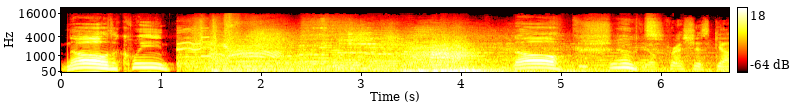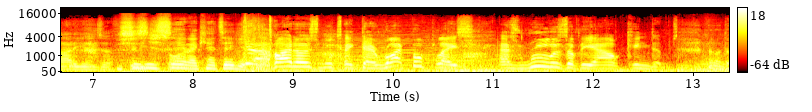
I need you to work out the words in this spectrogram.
no, the queen. No, shoot. Your precious guardians of This is insane. I can't take it. Tytos will take their rightful place as rulers of the Owl Kingdoms. No, the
